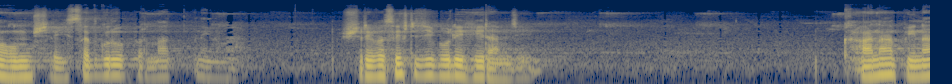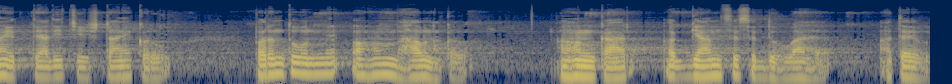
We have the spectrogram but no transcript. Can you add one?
ओम श्री सदगुरु परमात्मा नमः। श्री वशिष्ठ जी बोले, ही राम जी, खाना, पीना इत्यादि चेष्टाएँ करो, परंतु उनमें अहम भाव न करो। अहंकार अज्ञान से सिद्ध हुआ है, अतएव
